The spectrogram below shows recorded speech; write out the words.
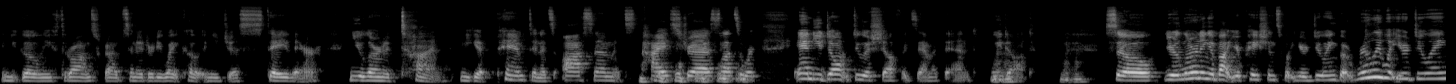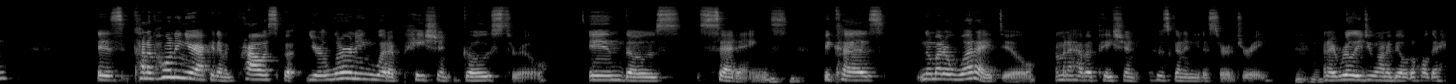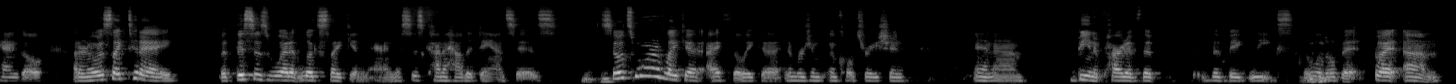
and you go and you throw on scrubs and a dirty white coat and you just stay there. You learn a ton and you get pimped and it's awesome. It's high stress, lots of work. And you don't do a shelf exam at the end. We Mhm. don't. Mhm. So you're learning about your patients, what you're doing, but really what you're doing is kind of honing your academic prowess, but you're learning what a patient goes through in those settings Mhm. because no matter what I do, I'm going to have a patient who's going to need a surgery. Mhm. And I really do want to be able to hold their hand and go, I don't know what it's like today, but this is what it looks like in there. And this is kind of how the dance is. Mhm. So it's more of like a, I feel like a, an immersion enculturation and um, being a part of the the big leagues a Mhm. little bit. But um,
